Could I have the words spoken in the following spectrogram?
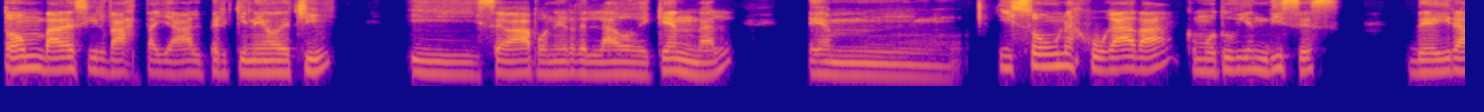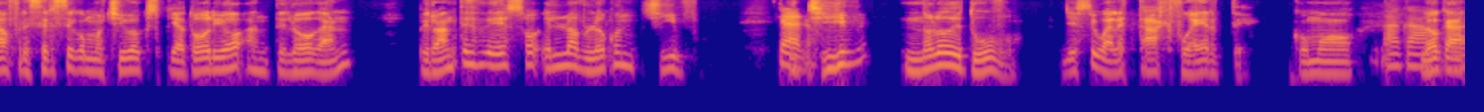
Tom va a decir basta ya al perquineo de Chiv y se va a poner del lado de Kendall. Em, hizo una jugada, como tú bien dices, de ir a ofrecerse como chivo expiatorio ante Logan, pero antes de eso él lo habló con Chiv. Y Chiv no lo detuvo. Y eso igual está fuerte. Como, loca,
